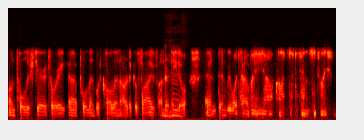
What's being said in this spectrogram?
on Polish territory. Uh, Poland would call in Article Five under mm-hmm. NATO, and then we would have a uh, collective defense situation.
